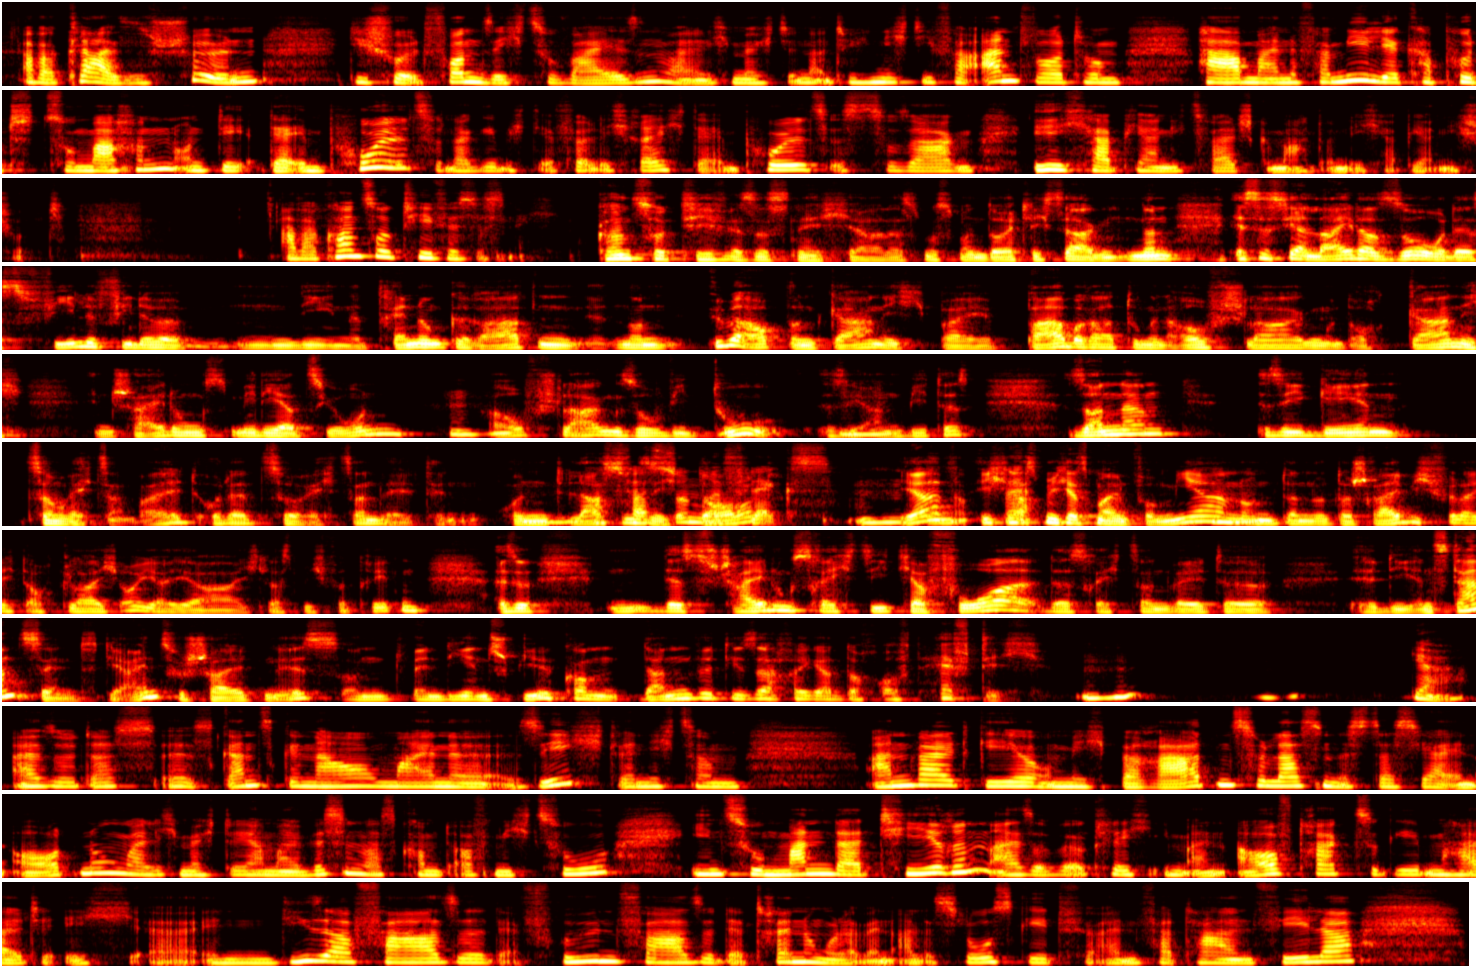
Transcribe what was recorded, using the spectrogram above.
Aber klar, es ist schön, die Schuld von sich zu weisen, weil ich möchte natürlich nicht die Verantwortung haben, eine Familie kaputt zu machen. Und die, der Impuls, und da gebe ich dir völlig recht, der Impuls ist zu sagen, ich habe ja nichts falsch gemacht und ich habe ja nicht Schuld. Aber konstruktiv ist es nicht. Konstruktiv ist es nicht, ja, das muss man deutlich sagen. Nun ist es ja leider so, dass viele, viele, die in eine Trennung geraten, nun überhaupt und gar nicht bei Paarberatungen aufschlagen und auch gar nicht Entscheidungsmediationen mhm. aufschlagen, so wie du sie mhm. anbietest, sondern sie gehen zum Rechtsanwalt oder zur Rechtsanwältin und Mhm. lassen das ist sich so ein dort. Reflex. Mhm, Ja, genau. ich lasse mich jetzt mal informieren Mhm. und dann unterschreibe ich vielleicht auch gleich, oh ja, ja, ich lasse mich vertreten. Also das Scheidungsrecht sieht ja vor, dass Rechtsanwälte äh, die Instanz sind, die einzuschalten ist. Und wenn die ins Spiel kommen, dann wird die Sache ja doch oft heftig. Mhm. Mhm. Ja, also das ist ganz genau meine Sicht. Wenn ich zum Anwalt gehe, um mich beraten zu lassen, ist das ja in Ordnung, weil ich möchte ja mal wissen, was kommt auf mich zu. Ihn zu mandatieren, also wirklich ihm einen Auftrag zu geben, halte ich äh, in dieser Phase, der frühen Phase der Trennung oder wenn alles losgeht, für einen fatalen Fehler,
